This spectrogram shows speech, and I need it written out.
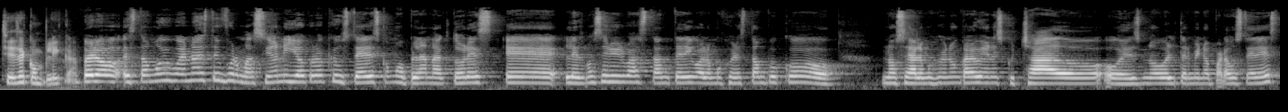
sí se complica. Pero está muy buena esta información y yo creo que ustedes como plan actores eh, les va a servir bastante. Digo, a lo mejor está un poco, no sé, a lo mejor nunca lo habían escuchado o es nuevo el término para ustedes.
